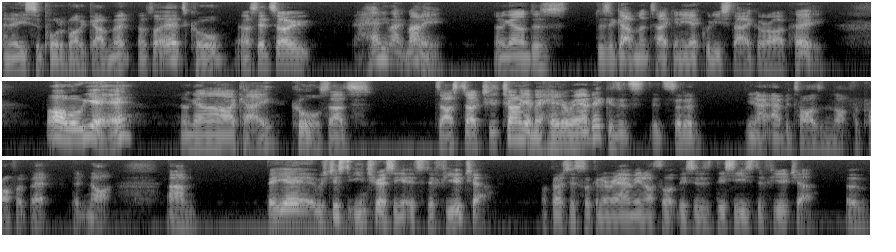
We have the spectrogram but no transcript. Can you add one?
and it is supported by the government. I was like, yeah, it's cool. And I said, so how do you make money? And I'm going, does does the government take any equity stake or IP? Oh well, yeah. I'm going, oh, okay, cool. So it's so I start she's trying to get my head around it because it's it's sort of you know advertising not for profit, but but not. Um, but yeah, it was just interesting. It's the future. Like I was just looking around me and I thought this is this is the future of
